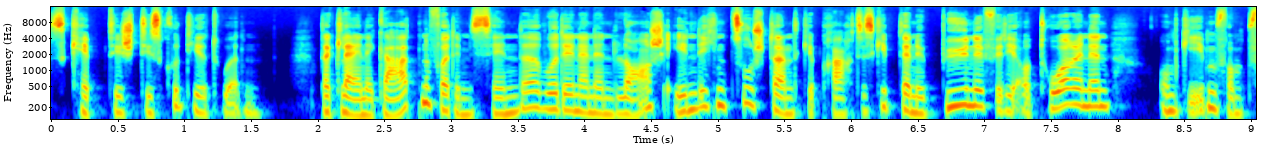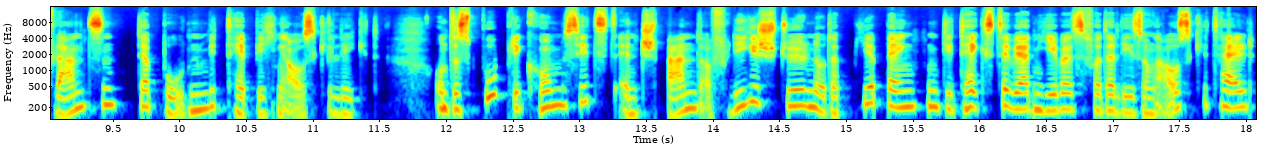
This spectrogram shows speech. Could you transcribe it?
skeptisch diskutiert wurden. Der kleine Garten vor dem Sender wurde in einen lounge-ähnlichen Zustand gebracht. Es gibt eine Bühne für die Autorinnen, umgeben von Pflanzen, der Boden mit Teppichen ausgelegt. Und das Publikum sitzt entspannt auf Liegestühlen oder Bierbänken. Die Texte werden jeweils vor der Lesung ausgeteilt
